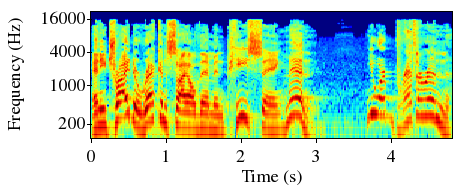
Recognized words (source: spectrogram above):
And he tried to reconcile them in peace, saying, Men, you are brethren.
